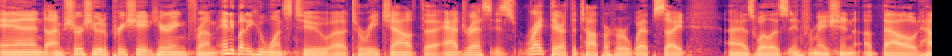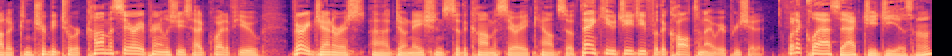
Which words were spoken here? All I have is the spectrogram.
And I'm sure she would appreciate hearing from anybody who wants to uh, to reach out. The address is right there at the top of her website, as well as information about how to contribute to her commissary. Apparently, she's had quite a few very generous uh, donations to the commissary account. So, thank you, Gigi, for the call tonight. We appreciate it. What a class act Gigi is, huh?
